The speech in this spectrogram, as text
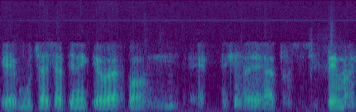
que muchas de ellas tienen que ver con ciencia de datos y sistemas,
